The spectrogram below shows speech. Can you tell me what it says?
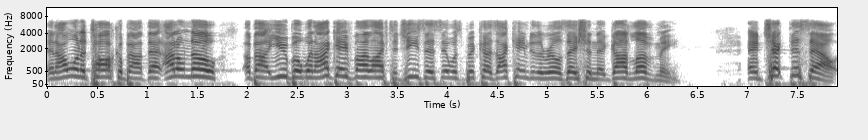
And I want to talk about that. I don't know about you, but when I gave my life to Jesus, it was because I came to the realization that God loved me. And check this out.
